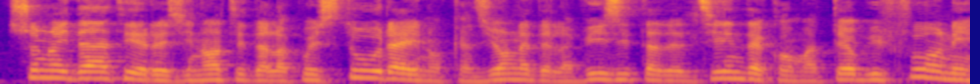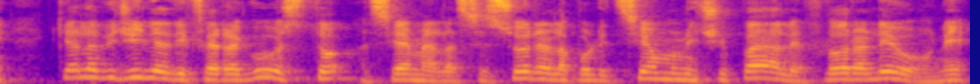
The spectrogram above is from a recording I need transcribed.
Sono i dati resi noti dalla Questura in occasione della visita del sindaco Matteo Biffoni, che alla vigilia di Ferragosto, assieme all'assessore alla Polizia Municipale Flora Leoni,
